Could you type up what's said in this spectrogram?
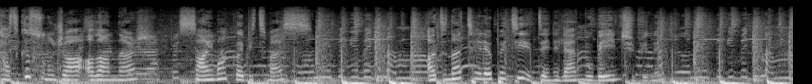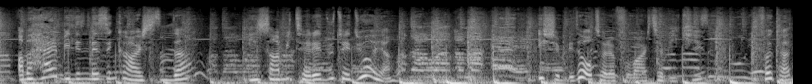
katkı sunacağı alanlar saymakla bitmez. Adına telepati denilen bu beyin çipini ama her bilinmezin karşısında insan bir tereddüt ediyor ya. İşin bir de o tarafı var tabii ki. Fakat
